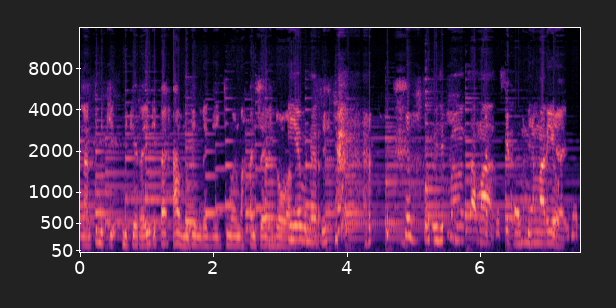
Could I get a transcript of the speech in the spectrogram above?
nanti diki- dikirain kita kambing lagi cuma makan sayur doang. Iya, benar. Setuju banget sama temennya Mario. Iya, ingat,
